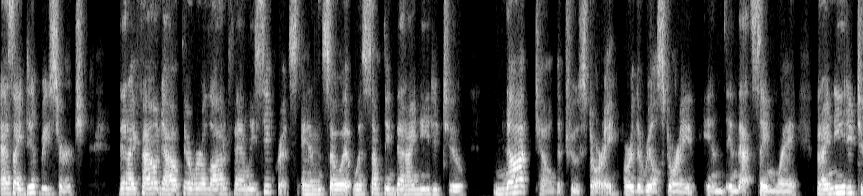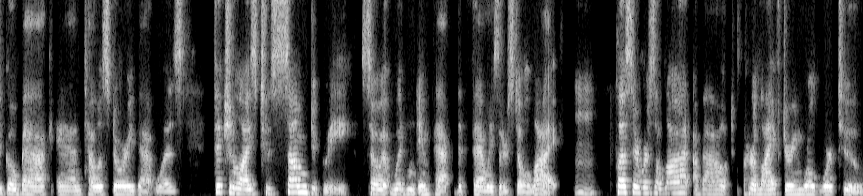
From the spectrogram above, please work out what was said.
as i did research then i found out there were a lot of family secrets and so it was something that i needed to not tell the true story or the real story in, in that same way, but I needed to go back and tell a story that was fictionalized to some degree so it wouldn't impact the families that are still alive. Mm-hmm. Plus, there was a lot about her life during World War II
